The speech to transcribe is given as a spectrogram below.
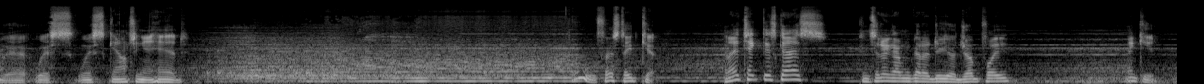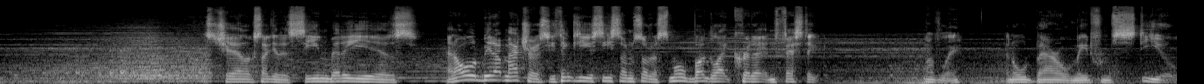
We're, we're, we're scouting ahead. Ooh, first aid kit. Can I take this, guys? Considering I'm gonna do your job for you. Thank you. This chair looks like it has seen better years. An old beat up mattress. You think you see some sort of small bug like critter infesting. Lovely. An old barrel made from steel.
